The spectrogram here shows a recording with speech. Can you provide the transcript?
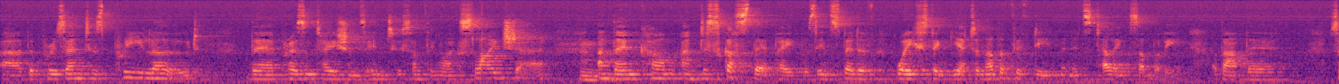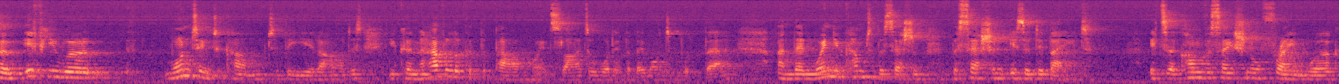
uh, the presenters preload their presentations into something like SlideShare mm. and then come and discuss their papers instead of wasting yet another 15 minutes telling somebody about their. So if you were wanting to come to the ELA Artis, you can have a look at the PowerPoint slides or whatever they want to put there, and then when you come to the session, the session is a debate. It's a conversational framework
